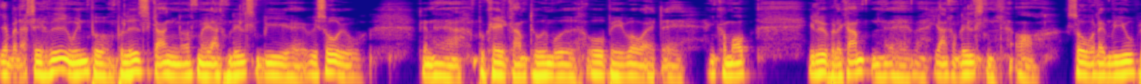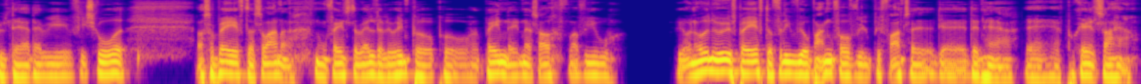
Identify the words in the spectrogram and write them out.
Jamen altså, jeg ved jo inde på, på ledelsesgangen også med Jakob Nielsen, vi, øh, vi så jo den her pokalkamp derude mod OB, hvor at, øh, han kom op i løbet af kampen, øh, Jakob Nielsen, og så hvordan vi jublede der, da vi fik scoret. Og så bagefter, så var der nogle fans, der valgte at løbe ind på, på banen derinde, og så var vi jo vi var noget nervøse bagefter, fordi vi var bange for, at vi ville blive frataget den her øh, pokalsejr.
